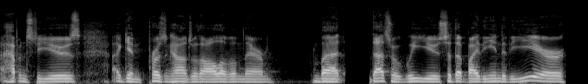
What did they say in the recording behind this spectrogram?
happens to use. Again, pros and cons with all of them there. But that's what we use so that by the end of the year,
